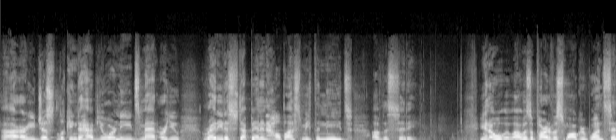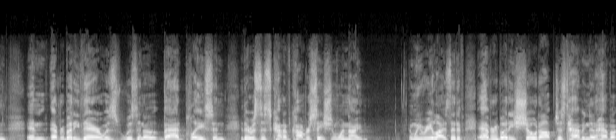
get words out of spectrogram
Uh, are you just looking to have your needs met? Are you ready to step in and help us meet the needs of the city? You know, I was a part of a small group once, and, and everybody there was, was in a bad place. And there was this kind of conversation one night. And we realized that if everybody showed up just having to have, a,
